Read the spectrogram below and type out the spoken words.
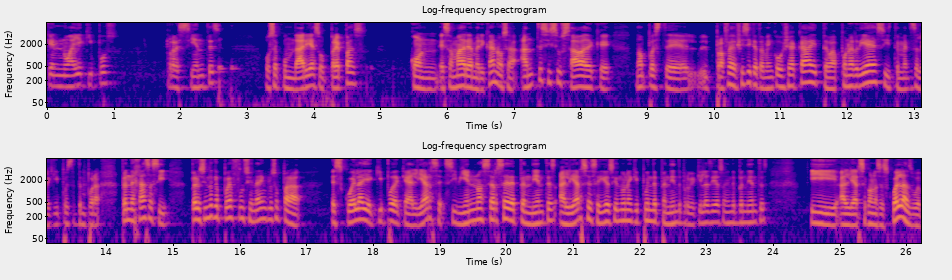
que no hay equipos recientes o secundarias o prepas con esa madre americana. O sea, antes sí se usaba de que, no, pues el profe de física también coachea acá y te va a poner 10 y te metes al equipo esta temporada. Pendejadas así. Pero siento que puede funcionar incluso para escuela y equipo de que aliarse. Si bien no hacerse dependientes, aliarse, seguir siendo un equipo independiente, porque aquí las ligas son independientes, y aliarse con las escuelas, güey,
